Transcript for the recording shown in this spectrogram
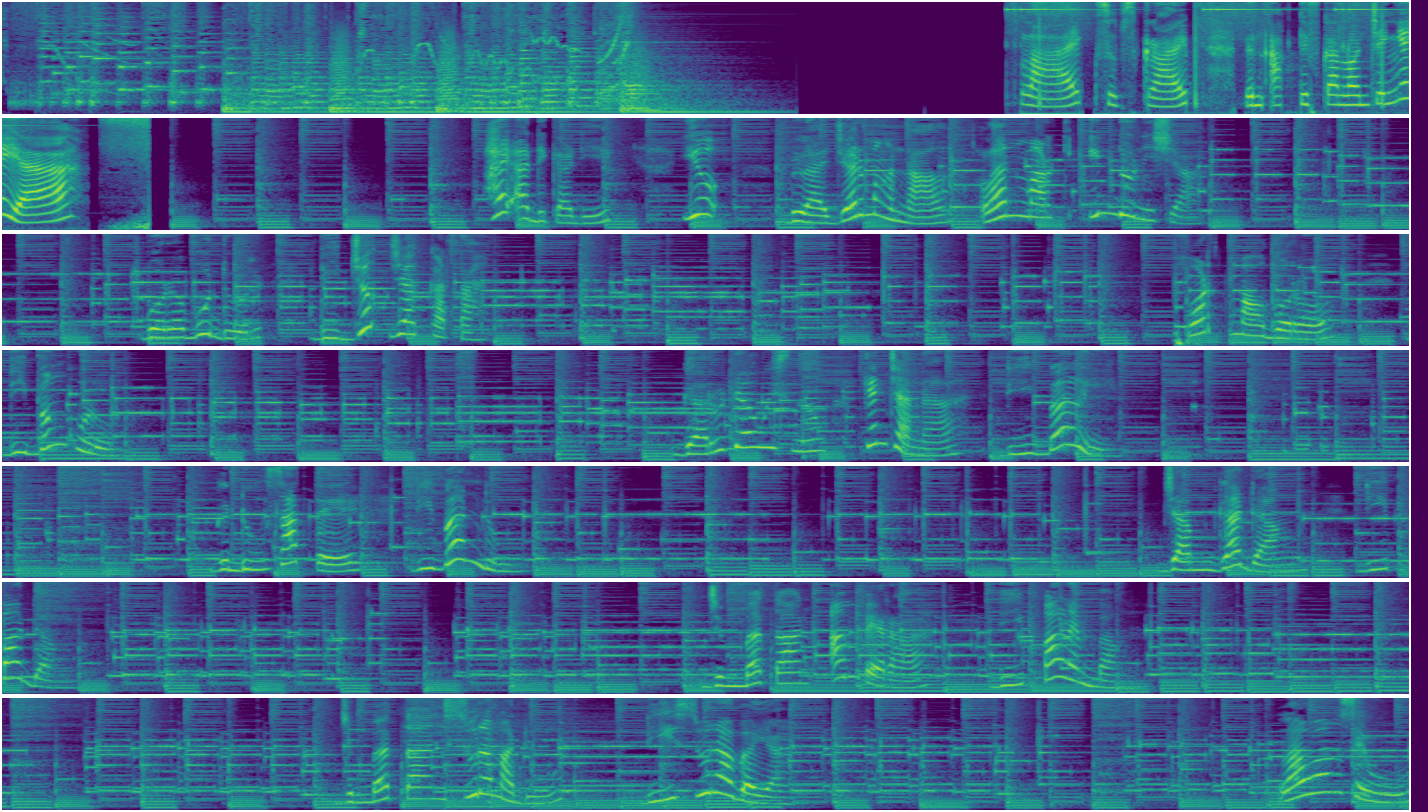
Like, subscribe, dan aktifkan loncengnya ya. Hai adik-adik, yuk belajar mengenal landmark Indonesia. Borobudur di Yogyakarta. Fort Marlboro di Bengkulu. Garuda Wisnu Kencana di Bali. Gedung Sate di Bandung. Jam Gadang di Padang. Jembatan Ampera di Palembang. Jembatan Suramadu di Surabaya. Lawang Sewu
